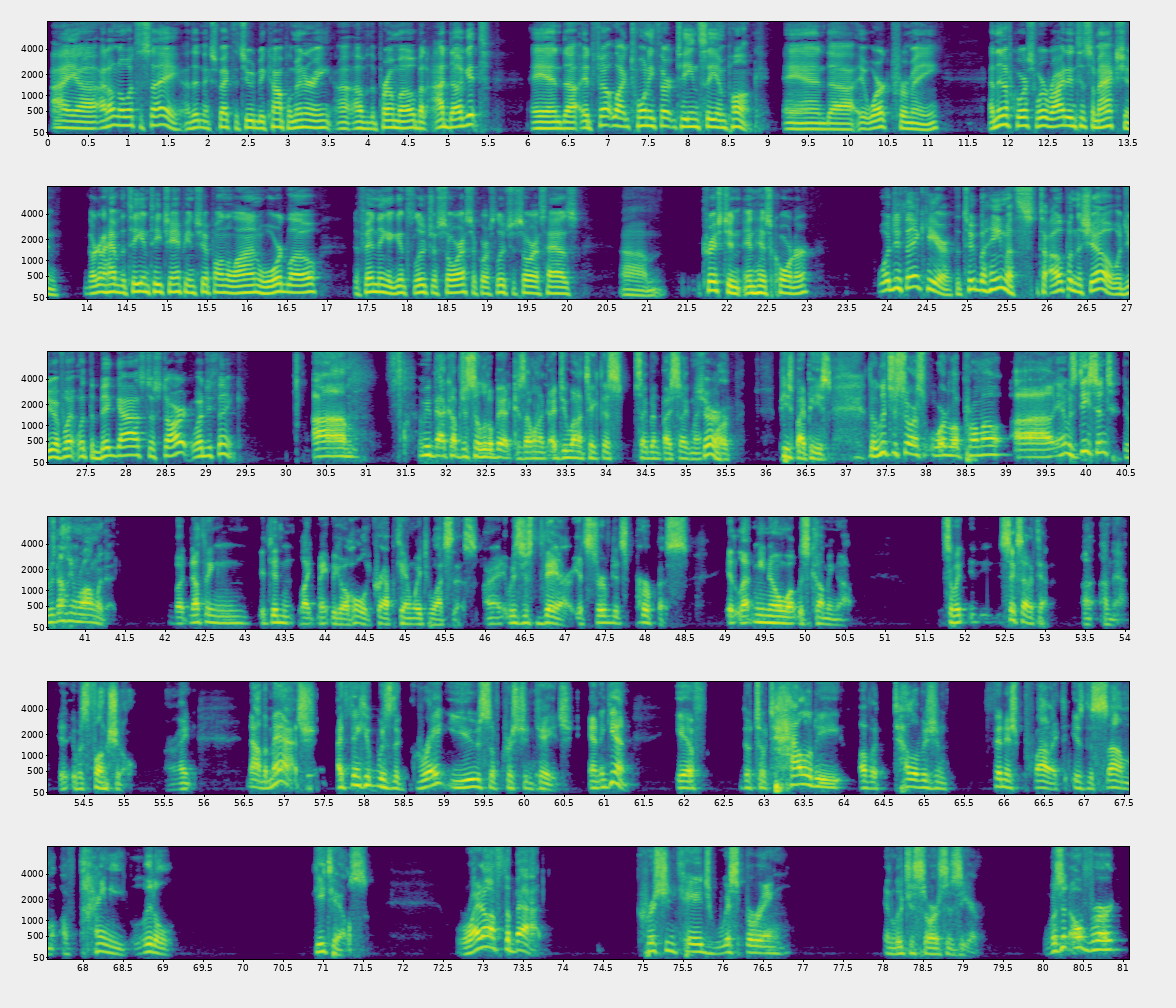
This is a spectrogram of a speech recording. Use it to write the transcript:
I uh, I don't know what to say. I didn't expect that you would be complimentary uh, of the promo, but I dug it, and uh, it felt like 2013 CM Punk, and uh, it worked for me. And then, of course, we're right into some action. They're going to have the TNT Championship on the line. Wardlow defending against Luchasaurus. Of course, Luchasaurus has um, Christian in his corner. What'd you think here? The two behemoths to open the show. Would you have went with the big guys to start? What'd you think? Um, let me back up just a little bit because I want to. I do want to take this segment by segment, sure. or piece by piece. The Luchasaurus Wardlow promo, uh, it was decent. There was nothing wrong with it, but nothing. It didn't like make me go, "Holy crap! I can't wait to watch this." All right, it was just there. It served its purpose. It let me know what was coming up. So it, it six out of ten uh, on that. It, it was functional. All right. Now the match I think it was the great use of Christian Cage. And again, if the totality of a television finished product is the sum of tiny little details, right off the bat, Christian Cage whispering in Luchasaurus's ear. It wasn't overt.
